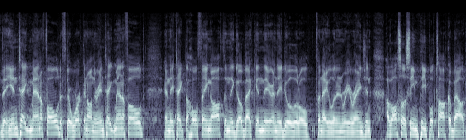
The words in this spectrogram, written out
the intake manifold, if they're working on their intake manifold and they take the whole thing off, then they go back in there and they do a little finagling and rearranging. I've also seen people talk about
